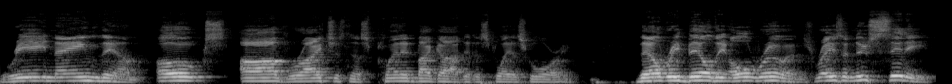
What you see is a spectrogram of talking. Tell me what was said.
Rename them oaks of righteousness planted by God to display his glory. They'll rebuild the old ruins, raise a new city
